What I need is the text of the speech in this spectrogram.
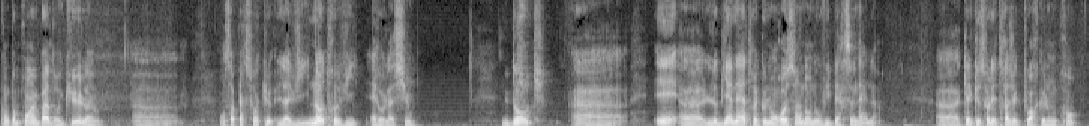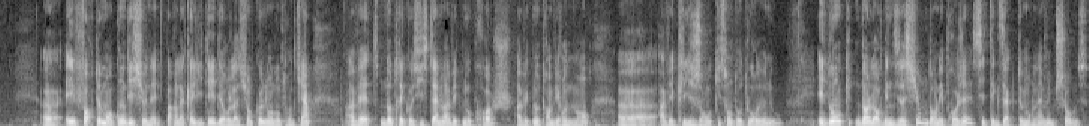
quand on prend un pas de recul, euh, on s'aperçoit que la vie, notre vie, est relation. Donc, euh, et euh, le bien-être que l'on ressent dans nos vies personnelles, euh, quelles que soient les trajectoires que l'on prend, euh, est fortement conditionné par la qualité des relations que l'on entretient avec notre écosystème, avec nos proches, avec notre environnement, euh, avec les gens qui sont autour de nous. Et donc, dans l'organisation, dans les projets, c'est exactement la même chose.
